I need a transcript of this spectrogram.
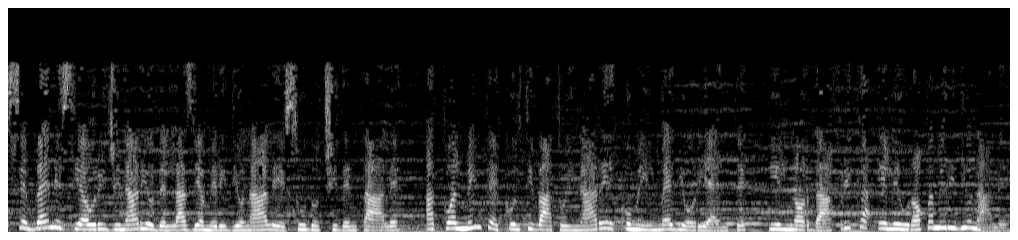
Sebbene sia originario dell'Asia meridionale e sud-occidentale, attualmente è coltivato in aree come il Medio Oriente, il Nord Africa e l'Europa meridionale.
